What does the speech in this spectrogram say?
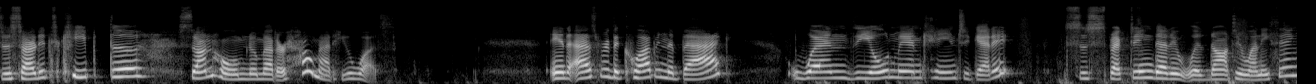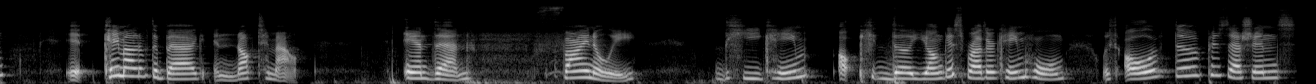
decided to keep the son home no matter how mad he was. And as for the club in the bag, when the old man came to get it, suspecting that it would not do anything, it came out of the bag and knocked him out. And then, finally, he came, oh, the youngest brother came home with all of the possessions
